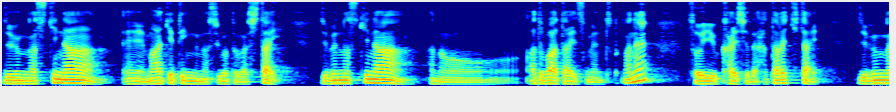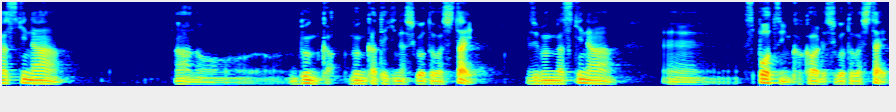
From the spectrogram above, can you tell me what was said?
自分が好きな、えー、マーケティングの仕事がしたい自分の好きなあのアドバタイズメントとかねそういう会社で働きたい自分が好きなあの文化文化的な仕事がしたい自分が好きな、えー、スポーツに関わる仕事がしたい、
